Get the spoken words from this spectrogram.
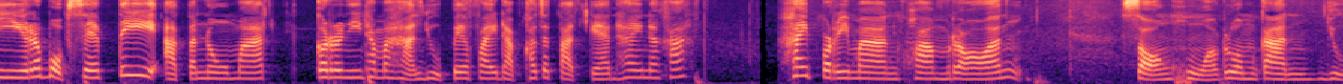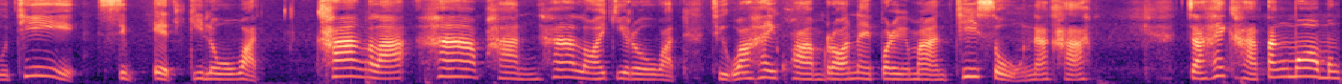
มีระบบเซฟตี้อัตโนมัติ กรณีทำอาหารอยู่เปลวไฟดับเขาจะตัดแก๊สให้นะคะ ให้ปริมาณความร้อน2หัวรวมกันอยู่ที่ 11 กิโลวัตต์ ข้างละ 5,500 กิโลวัตต์ ถือว่าให้ความร้อนในปริมาณที่สูงนะคะ จะให้ขาตั้งหม้อมง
